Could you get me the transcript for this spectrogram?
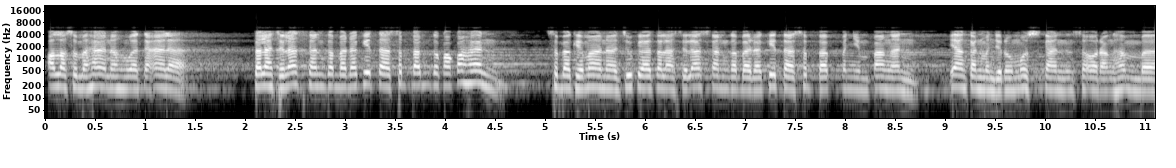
Allah Subhanahu wa taala telah jelaskan kepada kita sebab kekokohan sebagaimana juga telah jelaskan kepada kita sebab penyimpangan yang akan menjerumuskan seorang hamba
